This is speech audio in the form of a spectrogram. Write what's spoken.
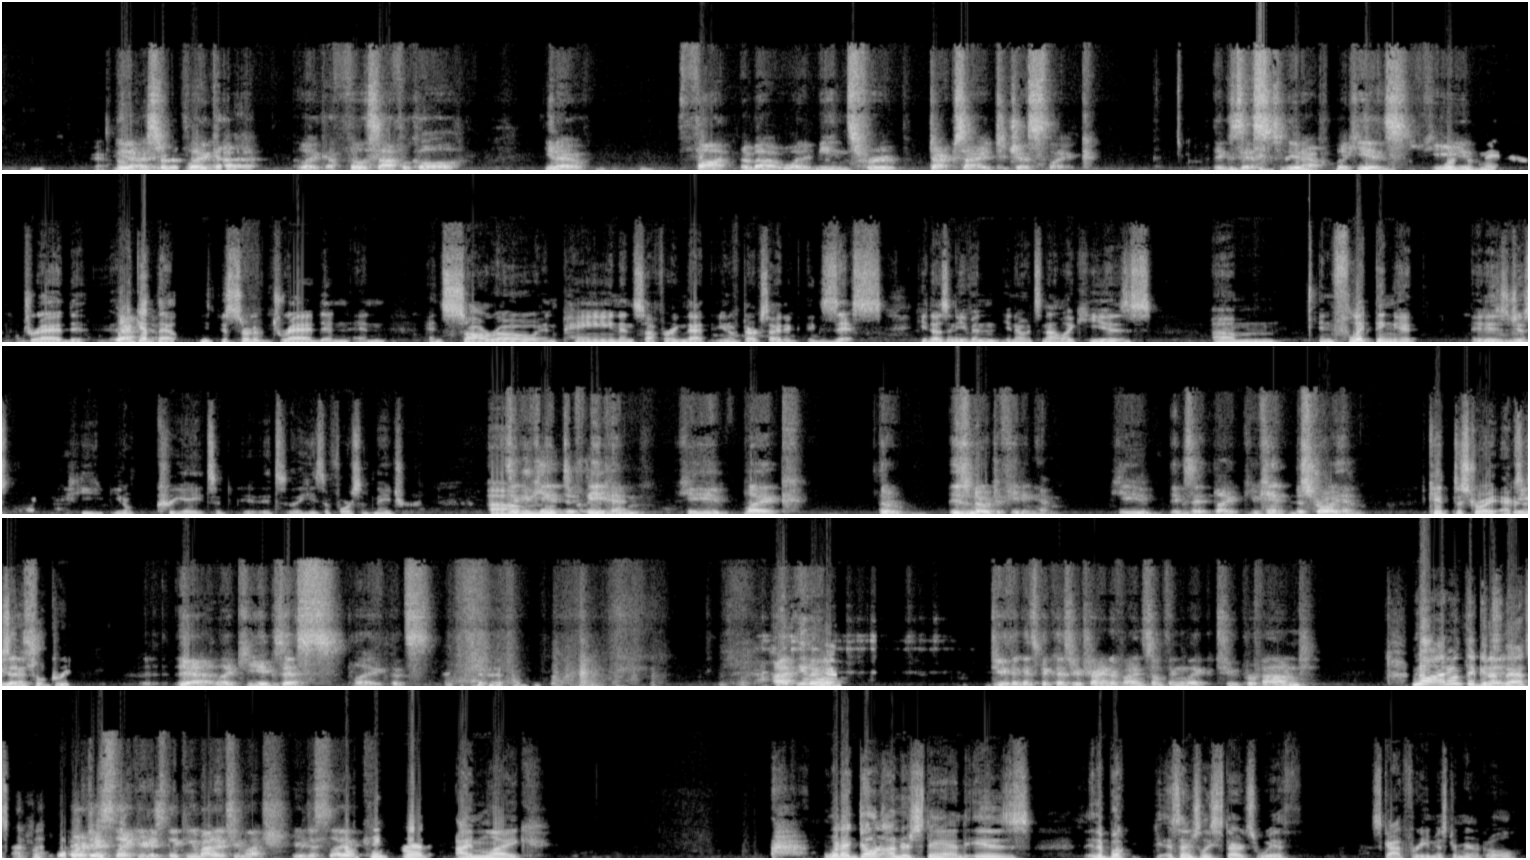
Yeah. You know, Okay. sort of like a like a philosophical, you know, thought about what it means for Darkseid to just like exist. You know, like he is. He of nature, dread. I get yeah. that. He's just sort of dread and and and sorrow and pain and suffering. That you know, Darkseid exists. He doesn't even you know. It's not like he is um, inflicting it. It is Mhm. just he you know creates. It, it's he's a force of nature. It's like you Um, can't defeat him. He like there is no defeating him. He exist like you can't destroy him. can't destroy existential grief. Yeah, like he exists. Like that's. I you know. Yeah. Do you think it's because you're trying to find something like too profound, No, I don't think it's Yeah. that. or just like you're just thinking about it too much? You're just like I think that I'm like what I don't understand is the book essentially starts with Scott Free, Mister Miracle,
